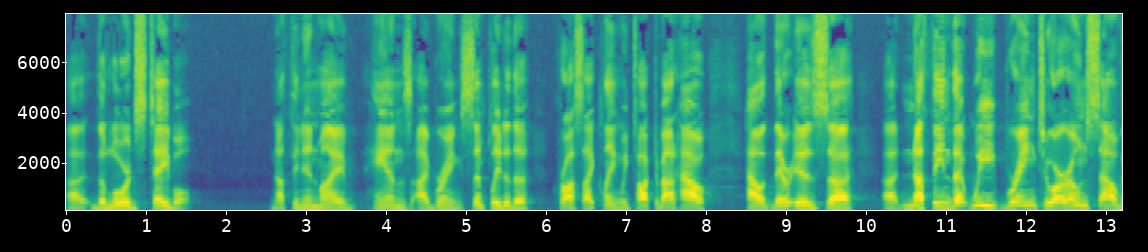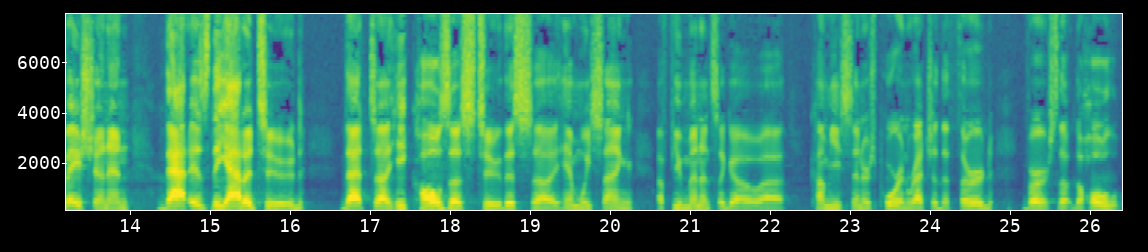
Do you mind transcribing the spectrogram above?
uh, the Lord's table. Nothing in my hands I bring, simply to the cross I cling. We talked about how, how there is uh, uh nothing that we bring to our own salvation, and that is the attitude that uh, He calls us to. This uh, hymn we sang a few minutes ago Come, ye sinners, poor and wretched, the third verse, the, the whole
